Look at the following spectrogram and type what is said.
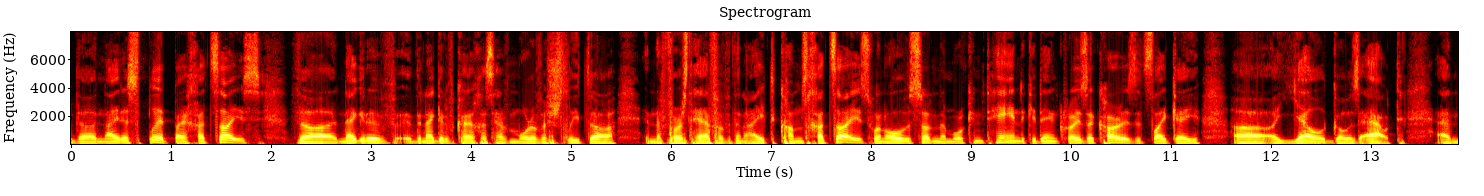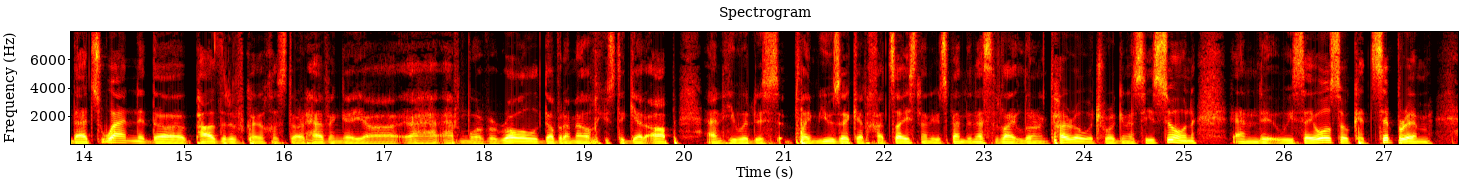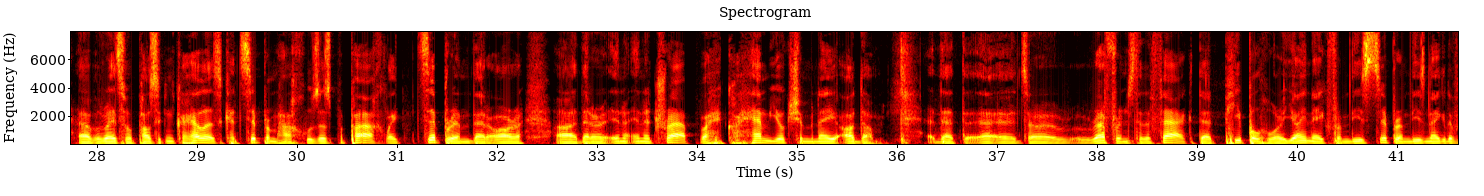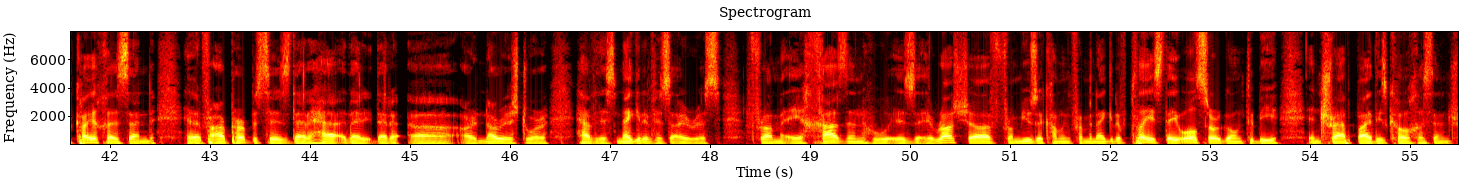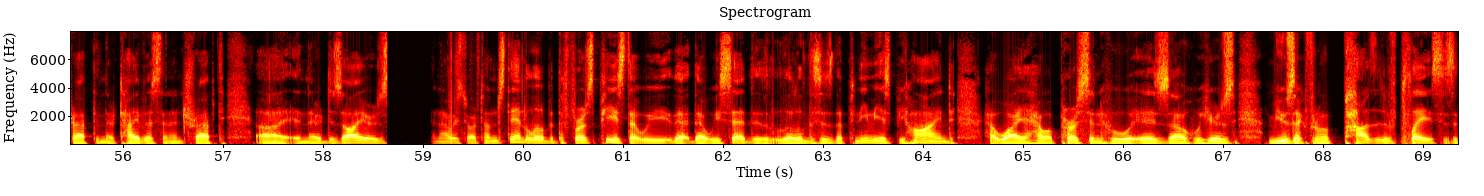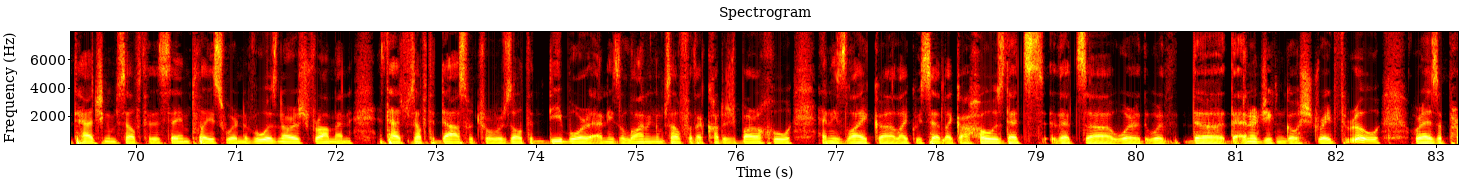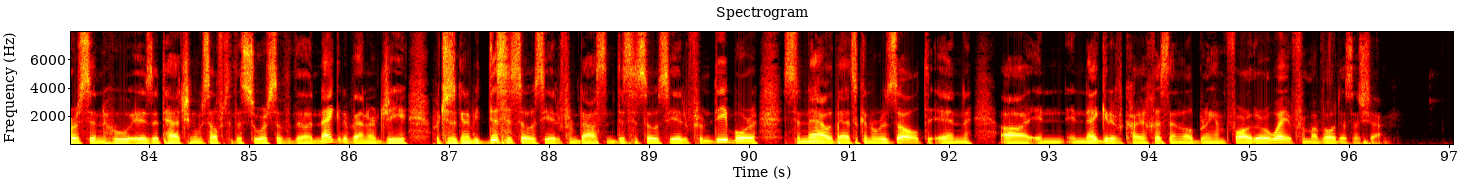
the night is split by chatzais, the negative the negative kaichas have more of a shlita in the first half of the night. Comes chatzais when all of a sudden they're more contained. Kedain kroiza it's like a uh, a yell goes out, and that's when the positive kaichas start having a uh, having more of a role. David HaMelech used to get up and he would just play music at chatzais, and then he would spend the rest of the night learning Torah, which we're going to see soon. And we say also ketzip tziprim, uh, right? So pasuk in Koheles, katziprim hachuzas papach, like tziprim that are uh, that are in a, in a trap. Kahem yukshim adam. That uh, it's a reference to the fact that people who are yoinek from these tziprim, these negative kaychas, and uh, for our purposes that ha- that that uh, are nourished or have this negative hisiris from a chazan who is a rasha from music coming from a negative place, they also are going to be entrapped by these kochas and entrapped in their taivas and entrapped uh, in their desires. And now we start to understand a little bit the first piece that we that, that we said. A little, this is the panemius behind how why how a person who is uh, who hears music from a positive place is attaching himself to the same place where Navu is nourished from, and is attaching himself to Das, which will result in Dibor, and he's aligning himself with Hakadosh Baruch Hu, and he's like uh, like we said, like a hose that's that's uh, where where the the energy can go straight through. Whereas a person who is attaching himself to the source of the negative energy, which is going to be disassociated from Das and disassociated associated from Dibor. So now that's going to result in uh, in, in negative kaychas, and it'll bring him farther away from Avodas Hashem.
